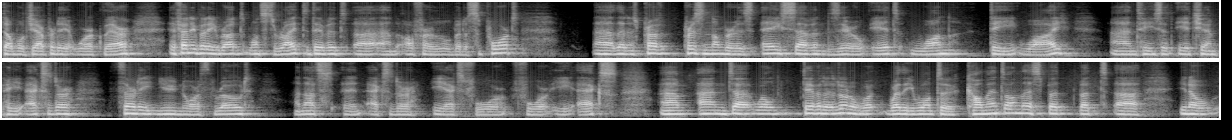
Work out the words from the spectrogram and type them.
double jeopardy at work there. If anybody wants to write to David and offer a little bit of support, then his prison number is A7081DY, and he's at HMP Exeter, 30 New North Road, and that's in Exeter EX4 4EX. Um, and uh, well, David, I don't know what, whether you want to comment on this, but but uh, you know,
